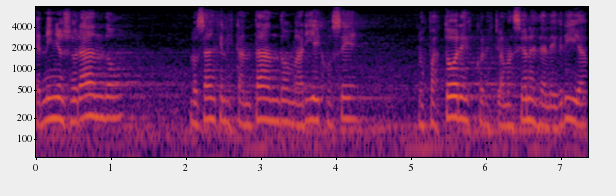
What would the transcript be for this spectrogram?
el niño llorando, los ángeles cantando, María y José, los pastores con exclamaciones de alegría.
